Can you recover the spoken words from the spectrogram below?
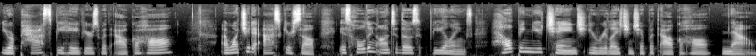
your past behaviors with alcohol, I want you to ask yourself is holding on to those feelings helping you change your relationship with alcohol now?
